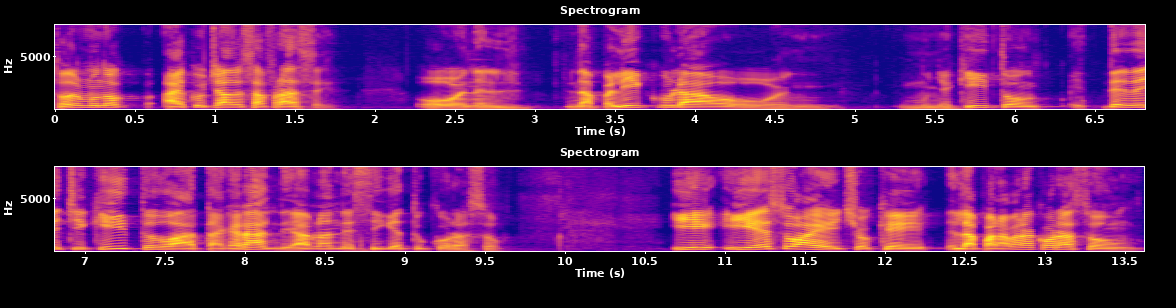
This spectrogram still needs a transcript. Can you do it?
todo el mundo ha escuchado esa frase, o en, la película, o en muñequito, desde chiquito hasta grande, hablan de sigue tu corazón. Y, y eso ha hecho que la palabra corazón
